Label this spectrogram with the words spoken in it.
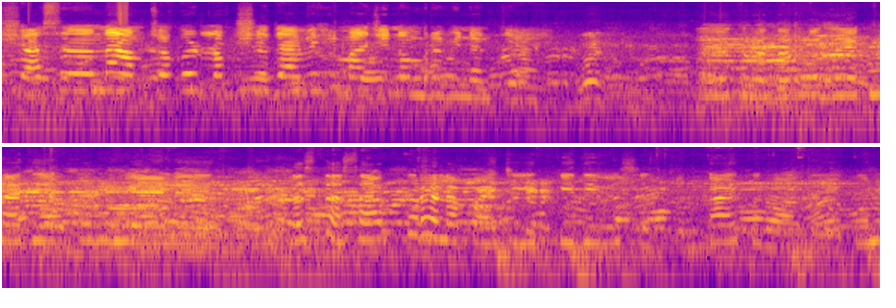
शासनाने आमच्याकडे लक्ष द्यावे ही माझी नम्र विनंती आहे. दररोज एक नाती करून यायला रस्ता साफ करायला पाहिजे इतकी दिवस काय करावं आता? कोणी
